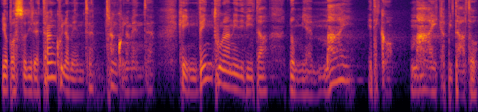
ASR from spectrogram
Io posso dire tranquillamente, tranquillamente, che in 21 anni di vita non mi è mai, e dico mai capitato,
